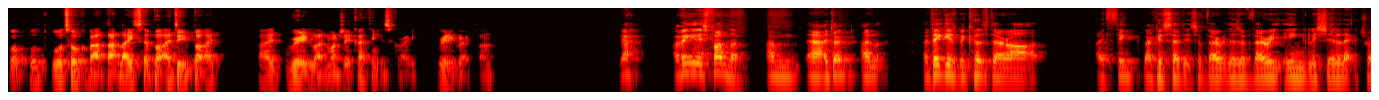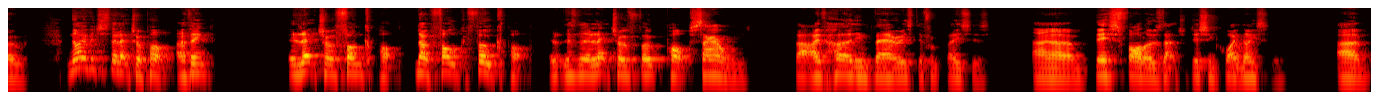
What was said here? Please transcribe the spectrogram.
we'll, we'll, we'll talk about that later. But I do, but I I really like Mogic. I think it's great, really great fun. yeah, I think it is fun though. Um, uh, I don't. I, I think it's because there are. I think, like I said, it's a very there's a very English electro, not even just electro pop. I think electro funk pop, no folk folk pop. There's an electro folk pop sound that I've heard in various different places. Um, this follows that tradition quite nicely, um,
